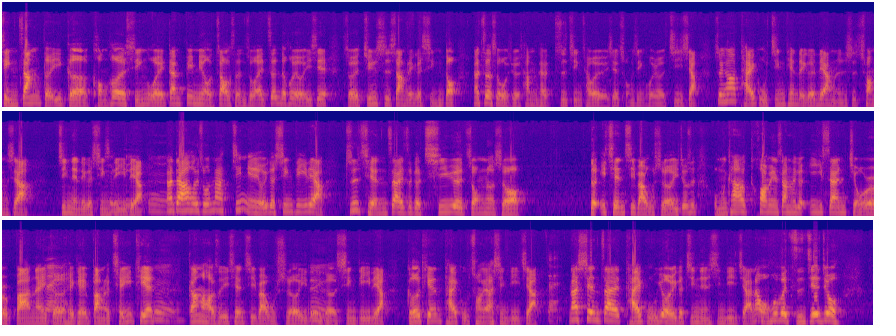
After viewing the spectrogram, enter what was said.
紧张的一个恐吓行为，但并没有造成说，哎，真的会有一些所谓军事上的一个行动。那这时候，我觉得他们才资金才会有一些重新回流的迹象。所以，看到台股今天的一个量能是创下今年的一个新低量。那大家会说，那今年有一个新低量，之前在这个七月中的时候的一千七百五十而已，就是我们看到画面上那个一三九二八那一个黑 K 棒的前一天，刚好是一千七百五十而已的一个新低量。隔天台股创下新低价，对，那现在台股又有一个今年新低价，那我们会不会直接就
